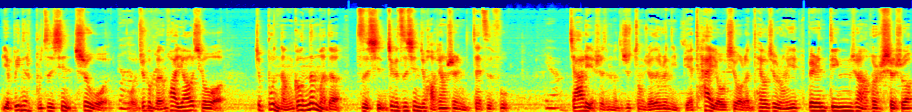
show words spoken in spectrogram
也不一定是不自信，是我我这个文化要求我就不能够那么的自信。这个自信就好像是你在自负家里也是这么的，就总觉得说你别太优秀了，你太优秀容易被人盯上，或者是说，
